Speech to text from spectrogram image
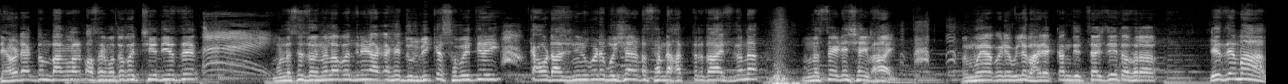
দেহটা একদম বাংলার পাশের মতো করে ছিয়ে দিয়েছে। মনে হচ্ছে জৈনুল আবেদিনের আকাশে দুর্ভিক্ষের ছবিতে ওই কাউ ডাস্টবিনের উপরে বসে একটা সামনে হাত ধরে দাঁড়াইছিল না? মনে হচ্ছে এটা সেই ভাই। ওই ময়া করে বলে ভাই এক কান দিতে চাইছি তাছাড়া এ যে মাল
